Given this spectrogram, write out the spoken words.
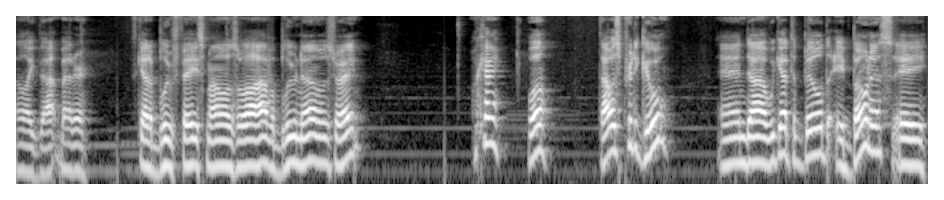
I like that better. It's got a blue face. Might as well have a blue nose, right? Okay, well, that was pretty cool. And uh, we got to build a bonus, a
